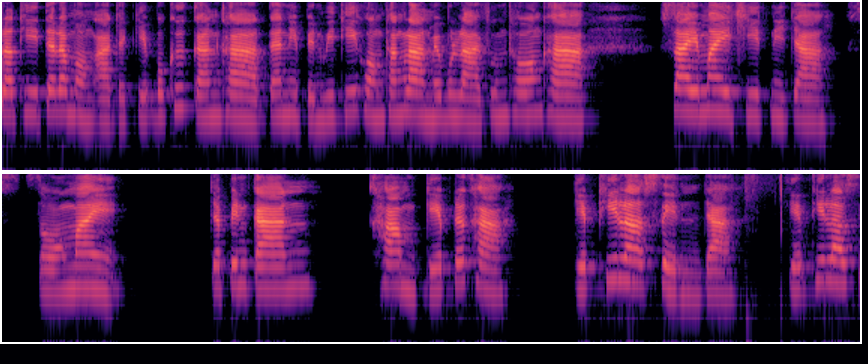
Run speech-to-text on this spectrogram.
ละทีแต่ละหม่องอาจจะเก็บบ่คือกันค่ะ แต่นี่เป็นวิธีของทางร้านแม่บุญหลายฟื้มทองค่ะใส่ไม้ขีดนี่จ้ะสองไม้จะเป็นการค้ำเก็บเด้อค่ะ เก็บทีละเซนจ้ะเก็บทีละเซ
